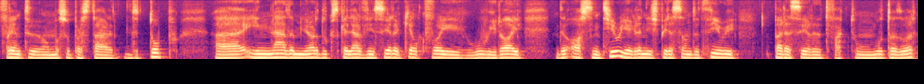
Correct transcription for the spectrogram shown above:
frente a uma superstar de topo uh, e nada melhor do que se calhar vencer aquele que foi o herói de Austin Theory, a grande inspiração de Theory para ser de facto um lutador.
